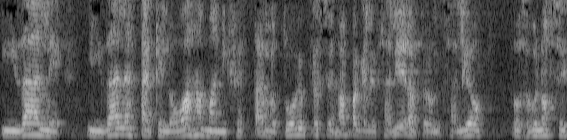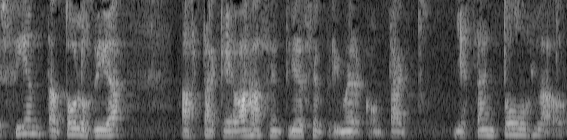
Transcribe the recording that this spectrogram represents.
y dale, y dale hasta que lo vas a manifestar. Lo tuvo que presionar para que le saliera, pero le salió. Entonces uno se sienta todos los días hasta que vas a sentir ese primer contacto. Y está en todos lados.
